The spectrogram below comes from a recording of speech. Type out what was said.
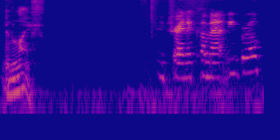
in life. You trying to come at me, bro?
